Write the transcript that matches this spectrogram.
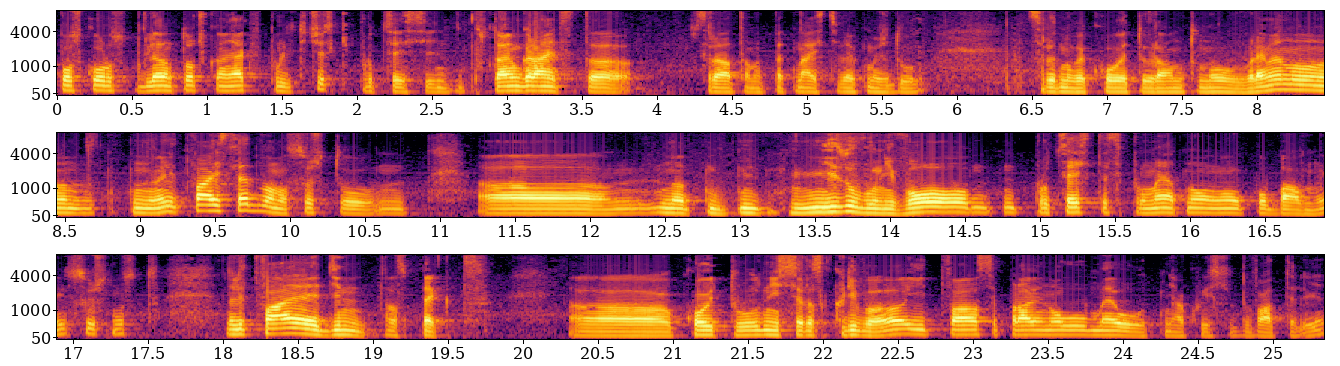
по-скоро с гледна точка на някакви политически процеси. Поставим границата в средата на 15 век между средновековието и ранното ново време, но нали, това е изследвано също. А, на низово ниво процесите се променят много, много по-бавно и всъщност нали, това е един аспект а, който ни се разкрива и това се прави много умело от някои изследователи.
